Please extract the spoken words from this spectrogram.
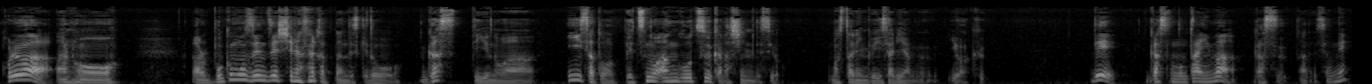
これはあのあの僕も全然知らなかったんですけどガスっていうのはイーサとは別の暗号通貨らしいんですよマスタリングイーサリアム曰く。でガスの単位はガスなんですよね。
